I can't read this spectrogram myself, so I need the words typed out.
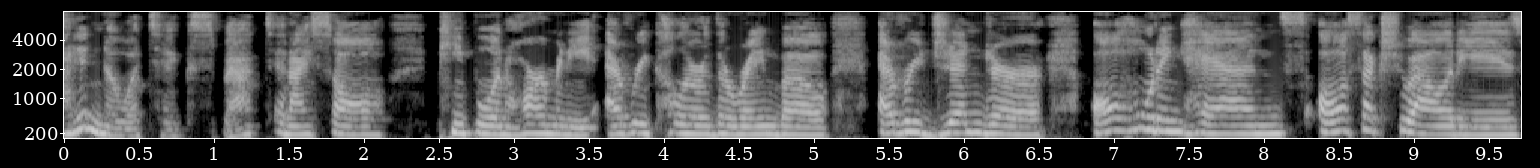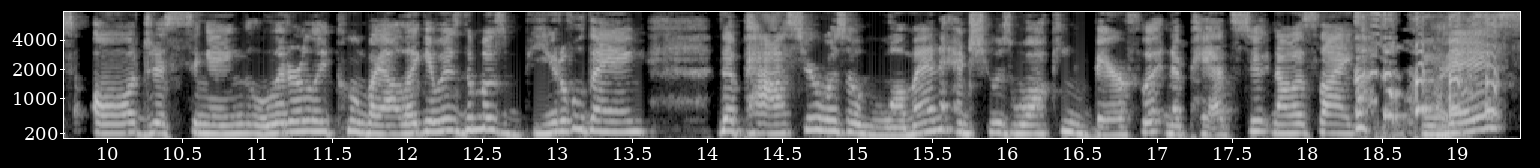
I didn't know what to expect. And I saw people in harmony, every color of the rainbow, every gender, all holding hands, all sexualities, all just singing literally kumbaya. Like it was the most beautiful thing. The pastor was a woman and she was walking barefoot in a pantsuit. And I was like, this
